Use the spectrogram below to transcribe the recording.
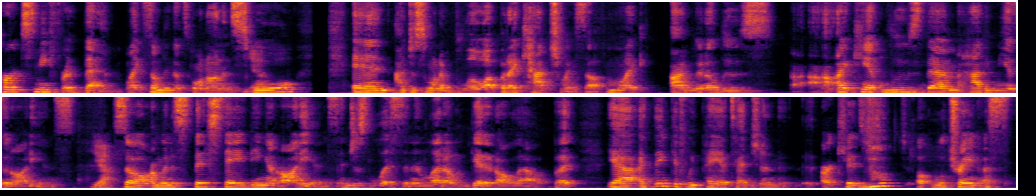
hurts me for them, like something that's going on in school. And I just want to blow up, but I catch myself. I'm like, I'm going to lose. I can't lose them having me as an audience. Yeah. So I'm going to stay, stay being an audience and just listen and let them get it all out. But yeah, I think if we pay attention, our kids will, will train us.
